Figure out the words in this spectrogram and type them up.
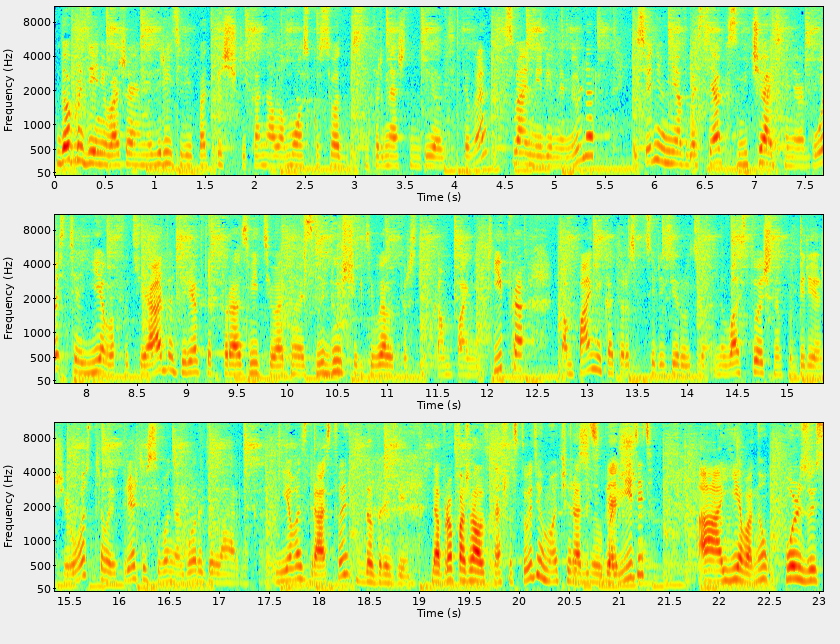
Добрый день, уважаемые зрители и подписчики канала Moscow Sotheby's International Realty TV. С вами Ирина Мюллер. И сегодня у меня в гостях замечательная гостья Ева Фатиаду, директор по развитию одной из ведущих девелоперских компаний Кипра, компании, которая специализируется на восточном побережье острова и прежде всего на городе Ларнака. Ева, здравствуй. Добрый день. Добро пожаловать в нашу студию, мы очень Спасибо рады тебя большое. видеть. А, Ева, ну, пользуясь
